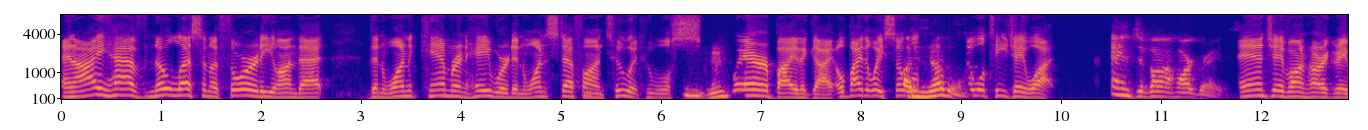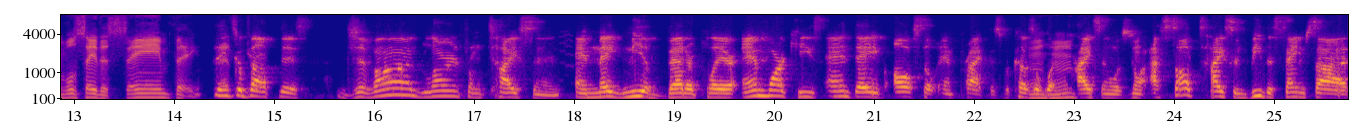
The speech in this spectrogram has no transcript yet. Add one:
And I have no less an authority on that than one Cameron Heyward and one Stephon Tuitt, who will mm-hmm. swear by the guy. Oh, by the way, so Another will, so will TJ Watt. And Javon Hargrave. And Javon Hargrave will say the same thing. Think That's about great. this. Javon learned from Tyson and made me a better player, and Marquise and Dave also in practice because of mm-hmm. what Tyson was doing. I saw Tyson be the same size,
